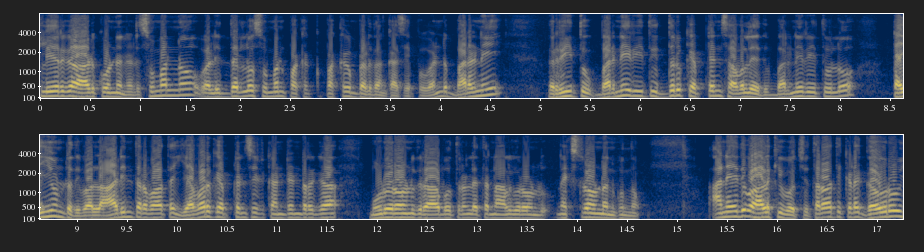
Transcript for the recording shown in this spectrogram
క్లియర్గా ఆడుకోండి అన్నాడు. సుమన్ను వాళ్ళిద్దరిలో సుమన్ పక్క పక్కకు పెడదాం కాసేపు. అండ్ భరణి రీతు భరణి రీతు ఇద్దరు కెప్టెన్స్ అవ్వలేదు. భరణి రీతులో టై ఉంటుంది. వాళ్ళు ఆడిన తర్వాత ఎవరు కెప్టెన్సీ కంటెండర్గా మూడో రౌండ్కి రాబోతున్నారు లేకపోతే నాలుగో రౌండ్ నెక్స్ట్ రౌండ్ అనుకుందాం అనేది వాళ్ళకి ఇవ్వచ్చు. తర్వాత ఇక్కడ గౌరవ్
